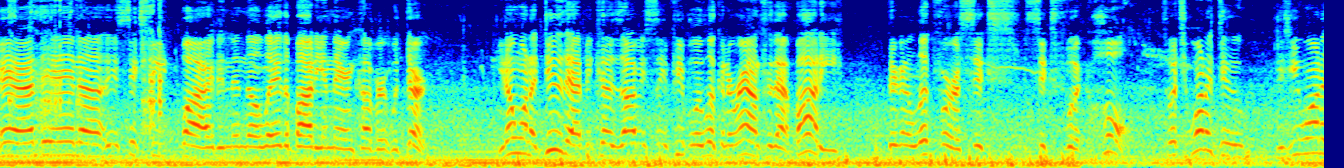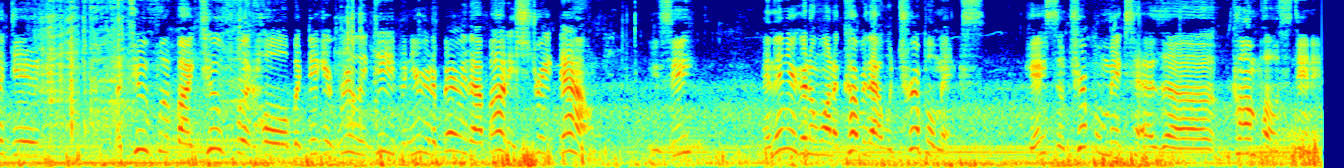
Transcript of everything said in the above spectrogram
And then uh, six feet wide and then they'll lay the body in there and cover it with dirt. You don't wanna do that because obviously if people are looking around for that body, they're gonna look for a six, six foot hole. So what you wanna do is you wanna dig a two foot by two foot hole, but dig it really deep and you're gonna bury that body straight down you see? And then you're gonna wanna cover that with triple mix. Okay, so triple mix has uh, compost in it.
